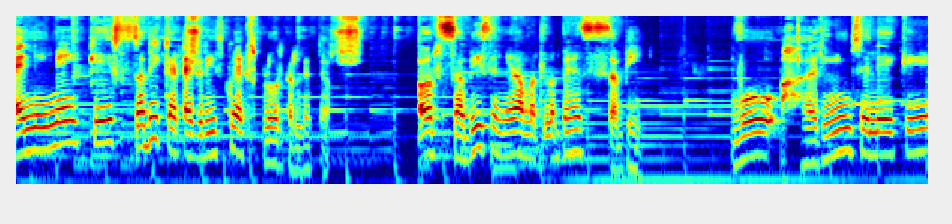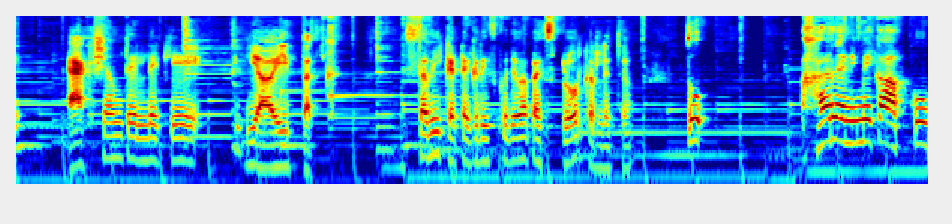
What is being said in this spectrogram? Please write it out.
एनीमे के सभी कैटेगरीज को एक्सप्लोर कर लेते हो। और सभी से मेरा मतलब है सभी। वो हरीम से लेके एक्शन से लेके याई तक सभी कैटेगरीज को जब आप एक्सप्लोर कर लेते हो तो हर एनिमे का आपको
